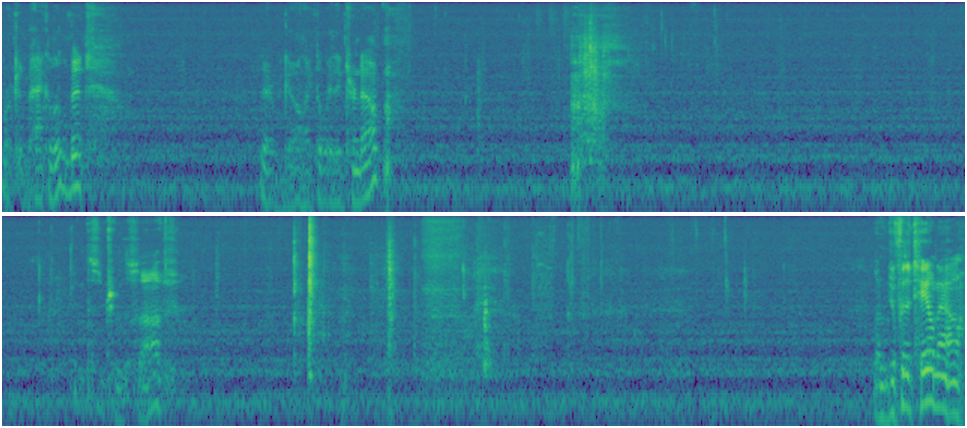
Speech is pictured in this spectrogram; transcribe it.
work it back a little bit. There we go, I like the way they turned out. Trim this off. Let me do for the tail now.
